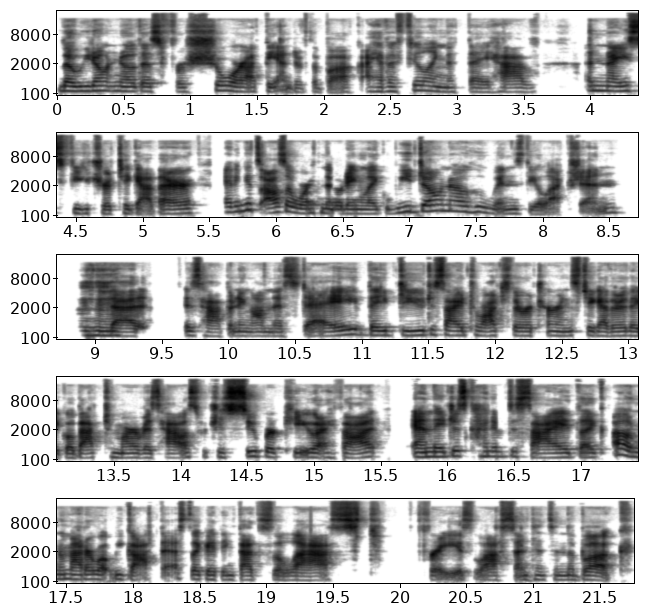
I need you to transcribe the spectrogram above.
though we don't know this for sure at the end of the book, I have a feeling that they have a nice future together. I think it's also worth noting like we don't know who wins the election Mhm. that is happening on this day. They do decide to watch the returns together. They go back to Marva's house, which is super cute, I thought. And they just kind of decide, like, oh, no matter what, we got this. Like, I think that's the last phrase, the last sentence in the book.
